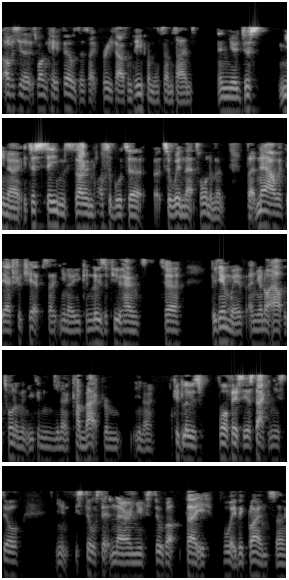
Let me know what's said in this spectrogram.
obviously those 1K fields, there's like 3,000 people in them sometimes, and you just you know it just seems so impossible to to win that tournament. But now with the extra chips, like, you know you can lose a few hands to begin with, and you're not out the tournament. You can you know come back from you know could lose 450 a stack, and you still you, you're still sitting there, and you've still got 30, 40 big blinds. So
